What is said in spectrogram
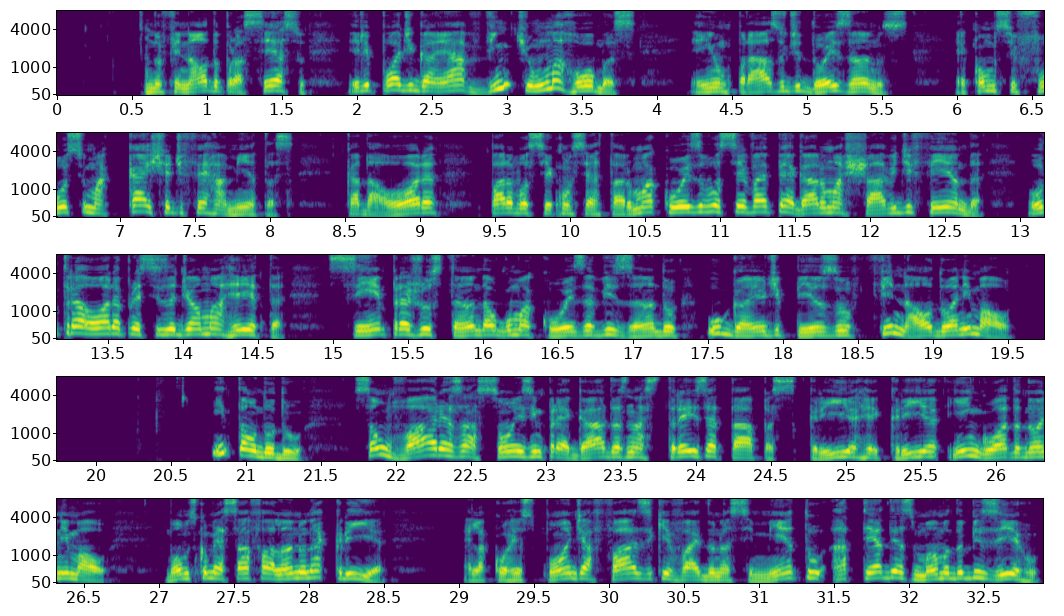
No final do processo, ele pode ganhar 21 arrobas em um prazo de dois anos. É como se fosse uma caixa de ferramentas. Cada hora, para você consertar uma coisa, você vai pegar uma chave de fenda. Outra hora precisa de uma marreta, sempre ajustando alguma coisa visando o ganho de peso final do animal. Então, Dudu, São várias ações empregadas nas três etapas: cria, recria e engorda do animal. Vamos começar falando na cria. Ela corresponde à fase que vai do nascimento até a desmama do bezerro.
